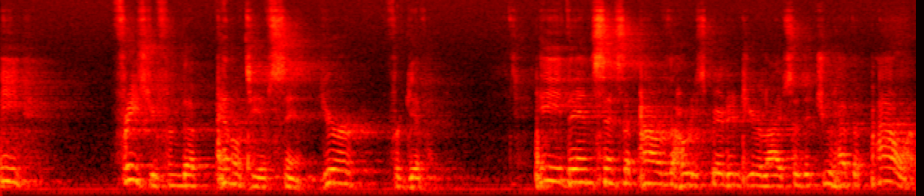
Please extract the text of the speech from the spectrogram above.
He frees you from the penalty of sin. You're forgiven. He then sends the power of the Holy Spirit into your life so that you have the power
